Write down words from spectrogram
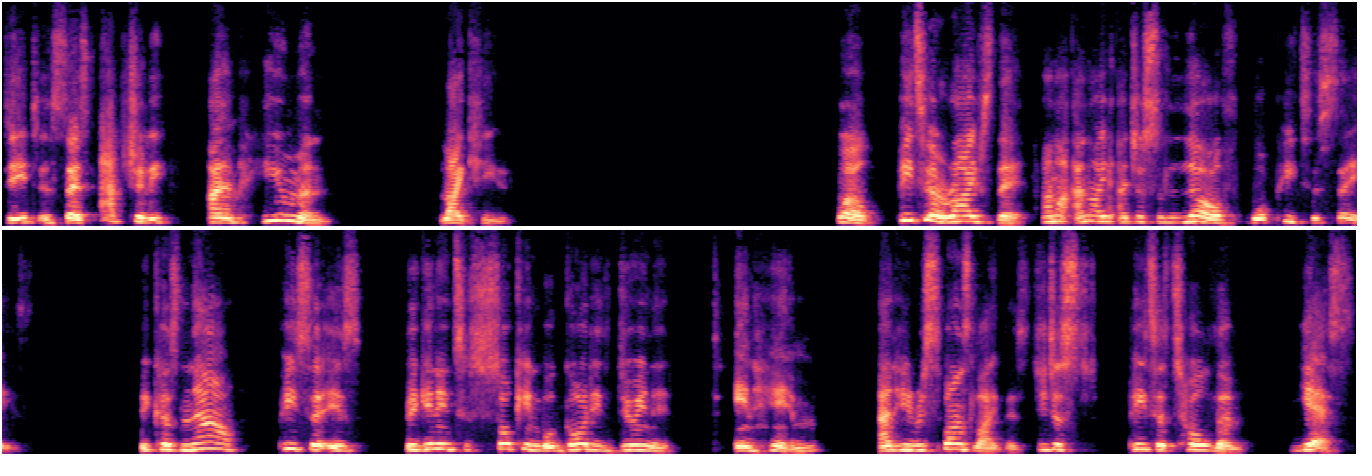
did and says, Actually, I am human like you? Well, Peter arrives there, and I, and I, I just love what Peter says because now Peter is beginning to soak in what God is doing it in him, and he responds like this. Jesus, Peter told them, Yes,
